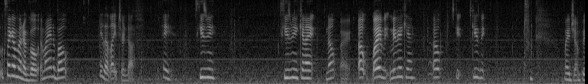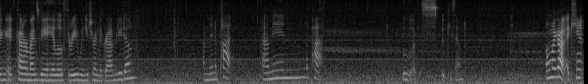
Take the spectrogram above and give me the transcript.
Looks like I'm in a boat. Am I in a boat? Hey, that light turned off. Hey, excuse me. Excuse me, can I? Nope. All right. Oh, wait, maybe I can. Oh, excuse, excuse me. My jumping, it kind of reminds me of Halo 3 when you turn the gravity down. I'm in a pot. I'm in a pot. Ooh, that's a spooky sound. Oh my god, I can't...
